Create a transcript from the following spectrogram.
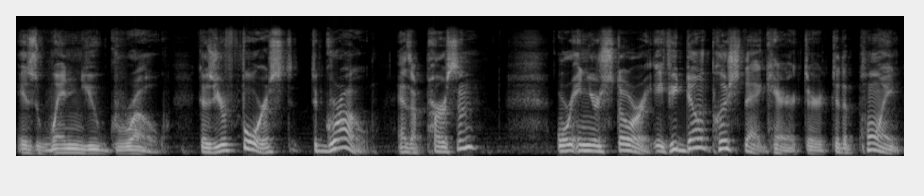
is when you grow because you're forced to grow as a person or in your story. If you don't push that character to the point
